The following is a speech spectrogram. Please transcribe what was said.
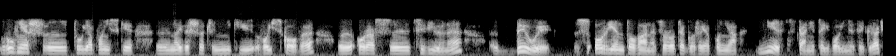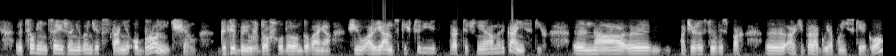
również e, tu japońskie najwyższe czynniki wojskowe oraz cywilne były zorientowane co do tego, że Japonia nie jest w stanie tej wojny wygrać, co więcej, że nie będzie w stanie obronić się, gdyby już doszło do lądowania sił alianckich, czyli praktycznie amerykańskich, na y, macierzystych wyspach y, archipelagu japońskiego.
